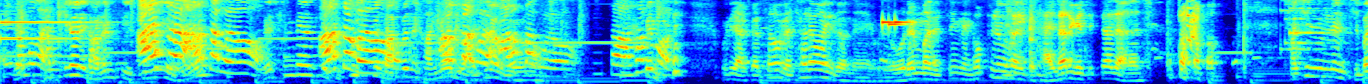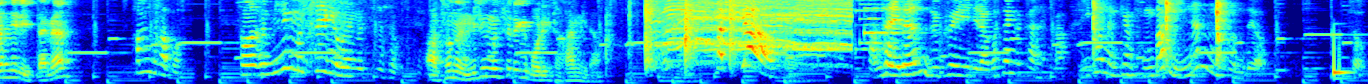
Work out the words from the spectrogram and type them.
빨리 넘어가요. 가치관이 다를 수 있으니 알았어요 알았다고요. 왜 상대한테 알았다고요. 답변을 강요하지 마시라고요 알았다고요. 자 3번. 우리 아까 처음에 촬영하기 전에 우리 오랜만에 찍는 커플 영상이니까 달다르게 찍자 하지 않았어? 자신 있는 집안일이 있다면 3, 4번. 저 음식물 쓰레기 오는 거 진짜 잘 못해요. 아 저는 음식물 쓰레기 버리기 잘합니다 자살은 누구의 일이라고 생각하는가? 이거는 그냥 정답이 있는 건데요. 그렇죠?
